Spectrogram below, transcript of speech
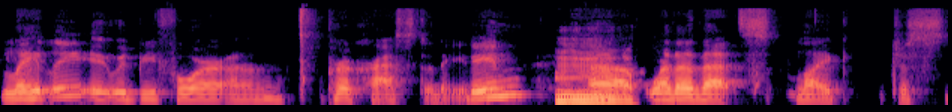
lately. It would be for um, procrastinating, uh, Mm. whether that's like just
